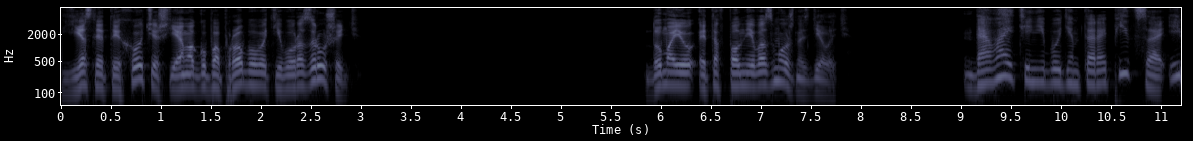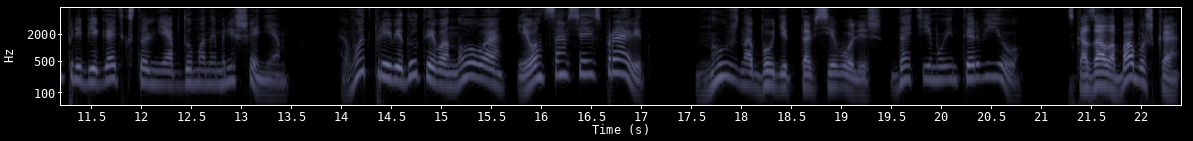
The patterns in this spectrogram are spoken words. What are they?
Если ты хочешь, я могу попробовать его разрушить. Думаю, это вполне возможно сделать. Давайте не будем торопиться и прибегать к столь необдуманным решениям. Вот приведут Иванова, и он сам все исправит. Нужно будет-то всего лишь дать ему интервью. Сказала бабушка,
